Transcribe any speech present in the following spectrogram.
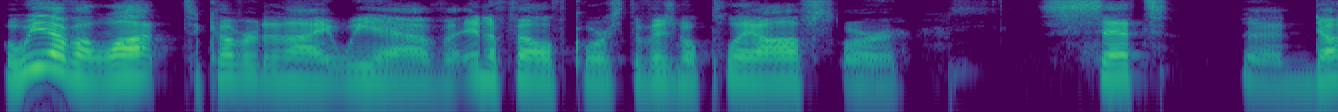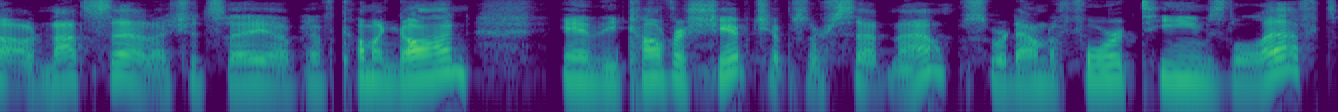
but we have a lot to cover tonight. We have NFL, of course, divisional playoffs are set, uh, done, not set, I should say, uh, have come and gone, and the conference championships are set now. So we're down to four teams left.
